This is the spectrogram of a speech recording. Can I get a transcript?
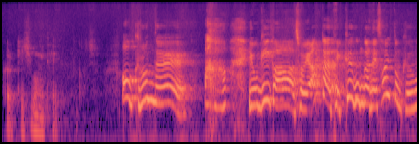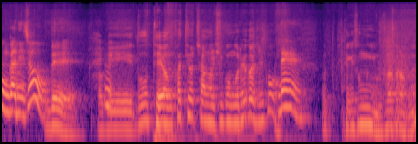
그렇게 시공이 돼 있는 거죠. 어, 그런데 여기가 저희 아까 데크 공간에 서 있던 그 공간이죠? 네, 여기도 대형 파티오 창을 시공을 해가지고 네. 되게 성능이 우수하더라고요.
